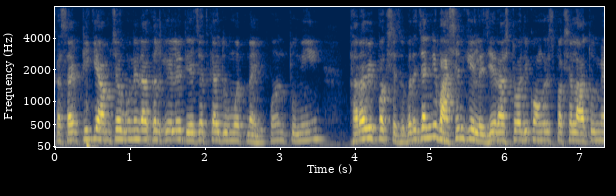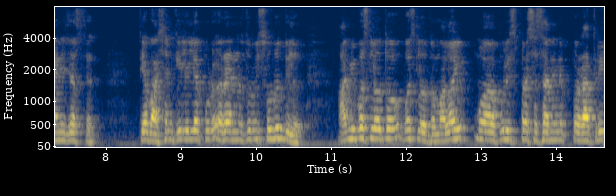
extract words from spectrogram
का साहेब ठीक आहे आमच्या गुन्हे दाखल केलेत याच्यात काय दुमत नाही पण तुम्ही ठराविक पक्षाचं बरं ज्यांनी भाषण केलं जे राष्ट्रवादी काँग्रेस पक्षाला आतून मॅनेज असतात त्या भाषण केलेल्या पुढाऱ्यांना तुम्ही सोडून दिलं. आम्ही बसलो होतो बसलो होतो. मलाही पोलीस प्रशासनाने रात्री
